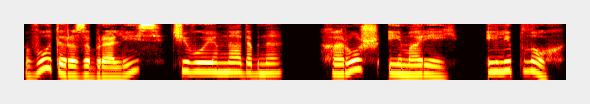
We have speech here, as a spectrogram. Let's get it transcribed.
Вот и разобрались, чего им надобно. Хорош и морей, или плох.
